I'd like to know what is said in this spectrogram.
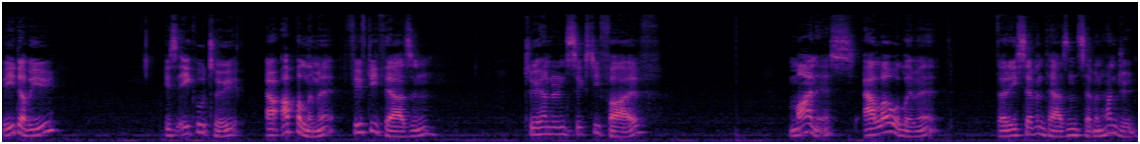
BW is equal to our upper limit, 50,265, minus our lower limit, 37,700.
